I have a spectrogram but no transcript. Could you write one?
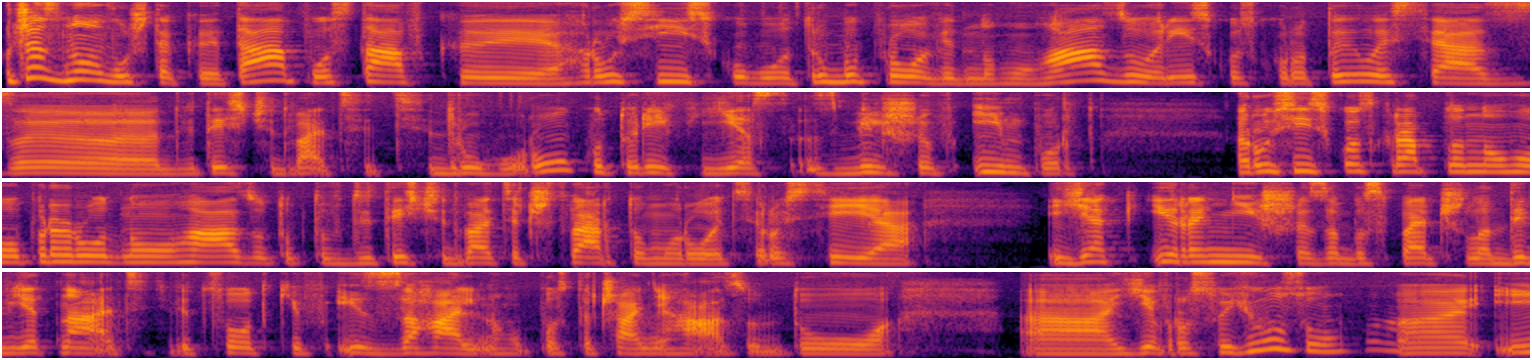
Хоча знову ж таки та поставки російського трубопровідного газу різко скоротилися з 2022 року. Торік ЄС збільшив імпорт російського скрапленого природного газу. Тобто, в 2024 році Росія, як і раніше, забезпечила 19% із загального постачання газу до е, Євросоюзу, Е, і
